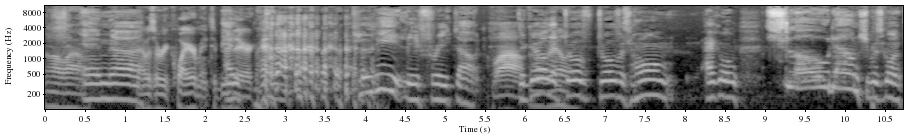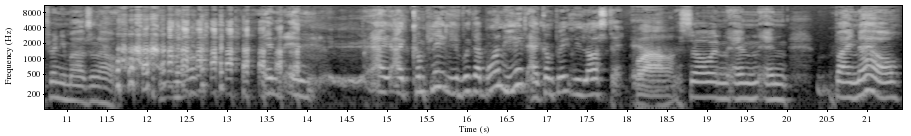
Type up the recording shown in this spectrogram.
Oh wow! And uh, that was a requirement to be I- there. completely freaked out. Wow. The girl Oh, that really? drove drove us home, I go, slow down. She was going 20 miles an hour. You know? and and I, I completely, with that one hit, I completely lost it. wow. So, and, and, and by now,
